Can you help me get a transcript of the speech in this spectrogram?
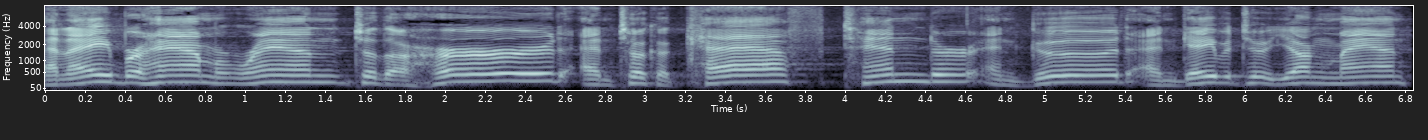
and Abraham ran to the herd and took a calf, tender and good, and gave it to a young man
